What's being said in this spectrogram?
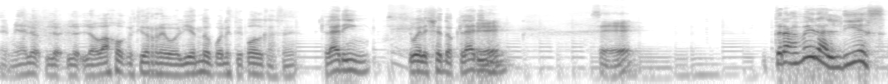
eh, mirá lo, lo- lo- lo bajo que estoy revolviendo por este podcast, ¿eh? Clarín, estuve leyendo Clarín. Sí. Sí. Tras ver al 10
